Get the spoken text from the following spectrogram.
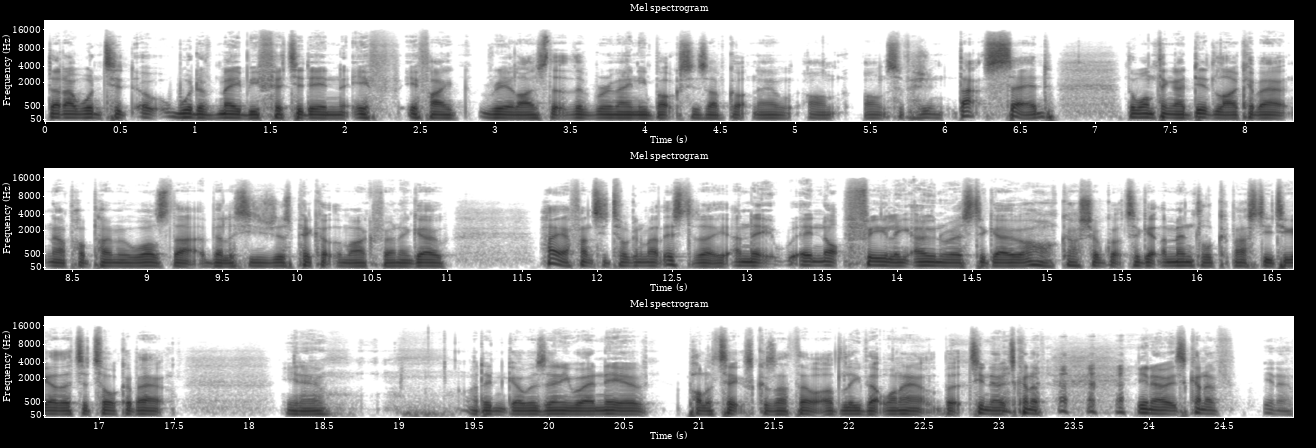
that I wanted uh, would have maybe fitted in if if I realised that the remaining boxes I've got now aren't aren't sufficient. That said, the one thing I did like about NaPodPoMo was that ability to just pick up the microphone and go, "Hey, I fancy talking about this today," and it, it not feeling onerous to go, "Oh gosh, I've got to get the mental capacity together to talk about," you know, I didn't go as anywhere near politics because I thought I'd leave that one out. But you know, it's kind of, you know, it's kind of, you know,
